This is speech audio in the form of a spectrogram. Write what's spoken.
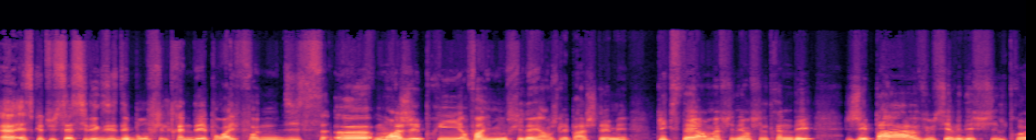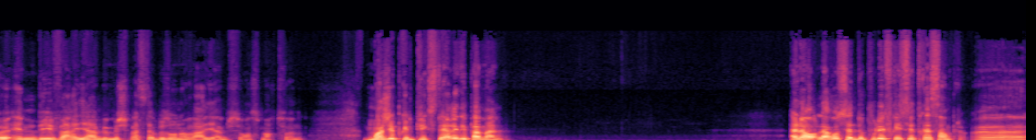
Euh, est-ce que tu sais s'il existe des bons filtres ND pour iPhone 10 euh, Moi, j'ai pris, enfin, ils m'ont filé, hein, je ne l'ai pas acheté, mais Pixter m'a filé un filtre ND. J'ai pas vu s'il y avait des filtres ND variables, mais je sais pas si tu as besoin d'un variable sur un smartphone. Moi, j'ai pris le Pixter, il est pas mal. Alors, la recette de poulet frit, c'est très simple. Euh,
